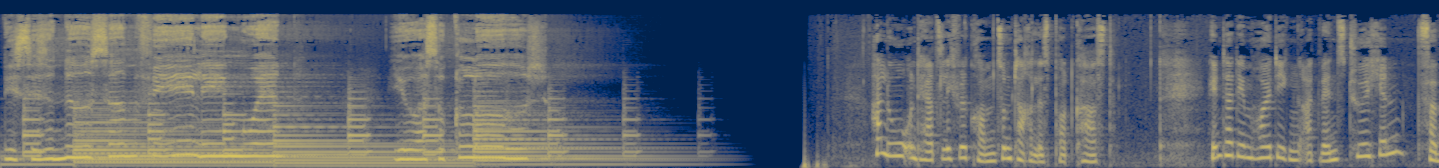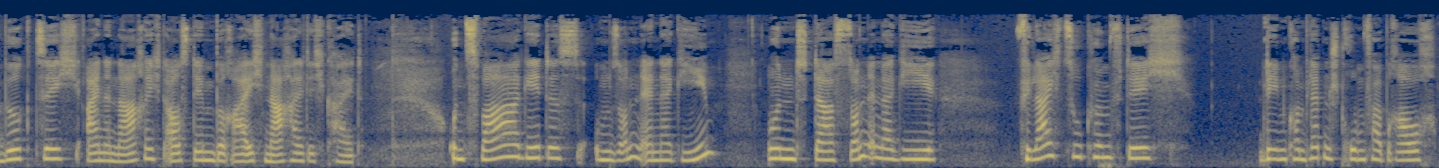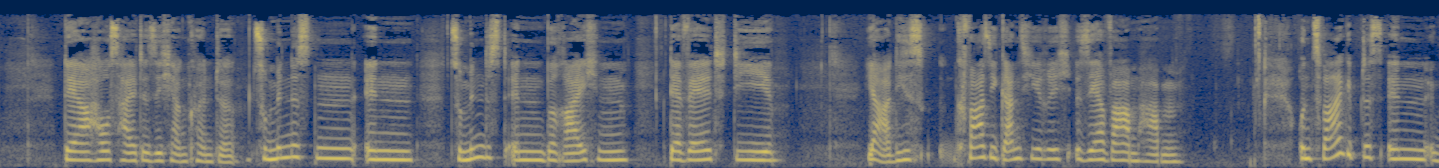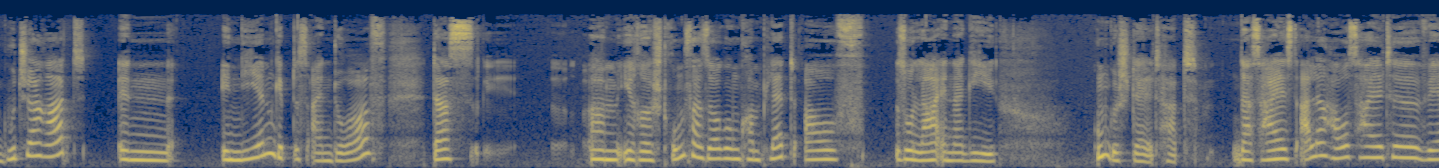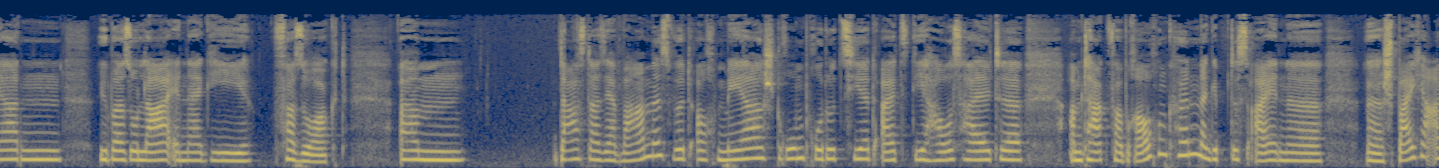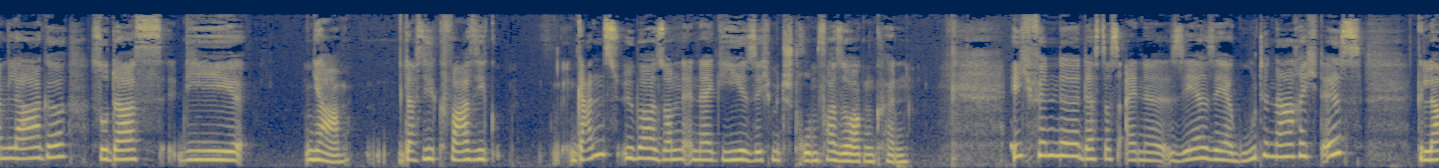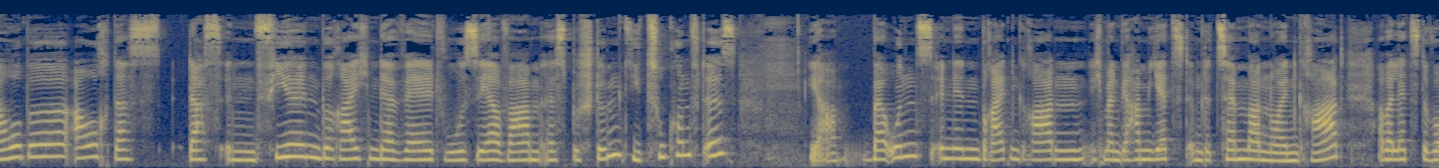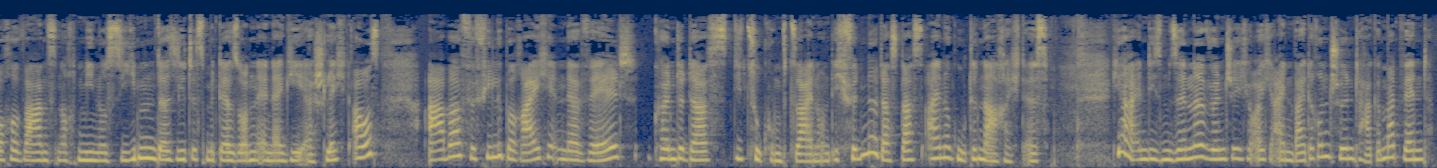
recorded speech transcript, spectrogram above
This is an awesome feeling when you are so close. Hallo und herzlich willkommen zum Tacheles Podcast. Hinter dem heutigen Adventstürchen verbirgt sich eine Nachricht aus dem Bereich Nachhaltigkeit. Und zwar geht es um Sonnenenergie und dass Sonnenenergie vielleicht zukünftig den kompletten Stromverbrauch der Haushalte sichern könnte. Zumindest in, zumindest in Bereichen der Welt, die, ja, die es quasi ganzjährig sehr warm haben. Und zwar gibt es in Gujarat, in Indien, gibt es ein Dorf, das ähm, ihre Stromversorgung komplett auf Solarenergie umgestellt hat. Das heißt, alle Haushalte werden über Solarenergie versorgt. Ähm, da es da sehr warm ist, wird auch mehr Strom produziert, als die Haushalte am Tag verbrauchen können. Da gibt es eine äh, Speicheranlage, so dass die, ja, dass sie quasi ganz über Sonnenenergie sich mit Strom versorgen können. Ich finde, dass das eine sehr, sehr gute Nachricht ist. Glaube auch, dass das in vielen Bereichen der Welt, wo es sehr warm ist, bestimmt die Zukunft ist ja, bei uns in den Breitengraden, ich meine, wir haben jetzt im Dezember neun Grad, aber letzte Woche waren es noch minus sieben. Da sieht es mit der Sonnenenergie eher schlecht aus. Aber für viele Bereiche in der Welt könnte das die Zukunft sein. Und ich finde, dass das eine gute Nachricht ist. Ja, in diesem Sinne wünsche ich euch einen weiteren schönen Tag im Advent.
